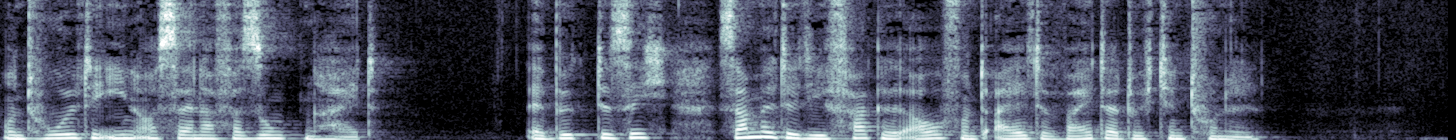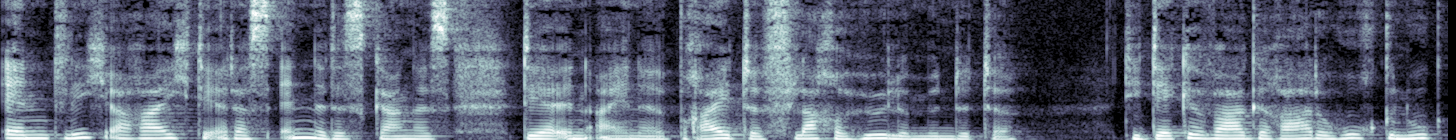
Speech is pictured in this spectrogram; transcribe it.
und holte ihn aus seiner Versunkenheit. Er bückte sich, sammelte die Fackel auf und eilte weiter durch den Tunnel. Endlich erreichte er das Ende des Ganges, der in eine breite, flache Höhle mündete. Die Decke war gerade hoch genug,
